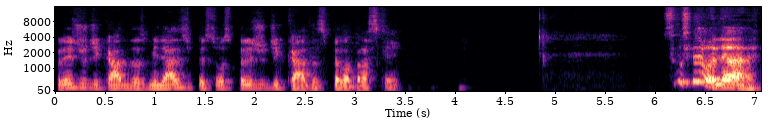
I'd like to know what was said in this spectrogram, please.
prejudicado, das milhares de pessoas prejudicadas pela Braskem? Se você olhar,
